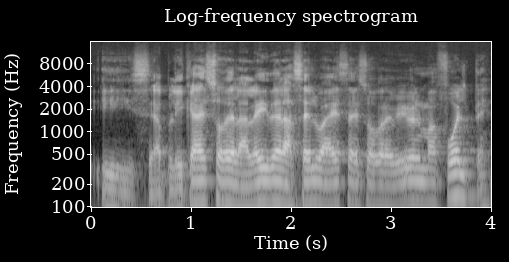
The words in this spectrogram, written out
Y se aplica eso de la ley de la selva esa de sobrevive el más fuerte.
